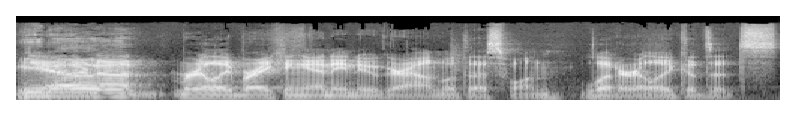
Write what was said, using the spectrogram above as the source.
you yeah, know, they're not really breaking any new ground with this one, literally, because it's.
